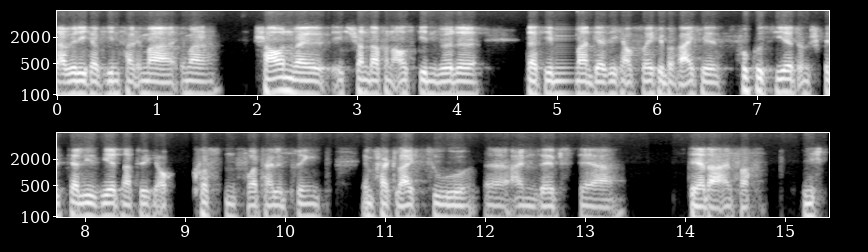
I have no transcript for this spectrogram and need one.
Da würde ich auf jeden Fall immer, immer schauen, weil ich schon davon ausgehen würde, dass jemand, der sich auf solche Bereiche fokussiert und spezialisiert, natürlich auch Kostenvorteile bringt, im Vergleich zu äh, einem selbst, der, der da einfach nicht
